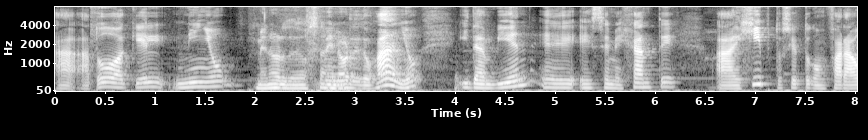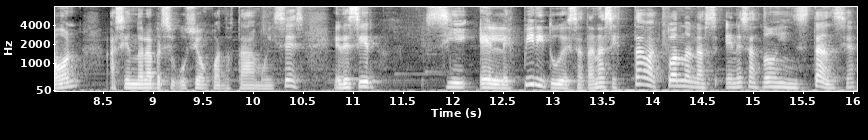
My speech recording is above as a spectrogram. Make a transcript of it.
a, todo aquel niño menor de dos años, menor de dos años y también eh, es semejante a Egipto, ¿cierto? Con Faraón haciendo la persecución cuando estaba Moisés. Es decir, si el espíritu de Satanás estaba actuando en, en esas dos instancias,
